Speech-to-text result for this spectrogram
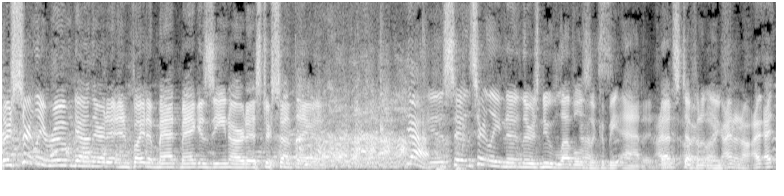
there's certainly room down there to invite a Mad Magazine artist or something. yeah. Yeah, cer- certainly, no, there's new levels that could be added. That's I- definitely. I, don't know. I, I,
